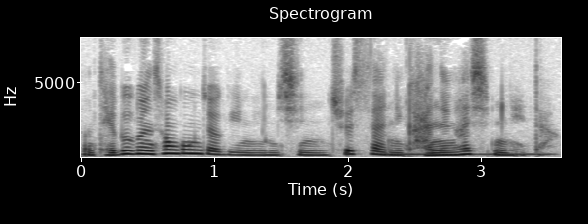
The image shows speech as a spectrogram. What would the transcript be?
어, 대부분 성공적인 임신 출산이 음. 가능하십니다.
